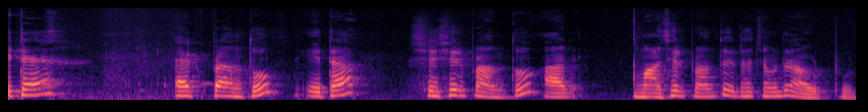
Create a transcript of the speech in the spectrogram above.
এটা এক প্রান্ত, এটা শেষের প্রান্ত আর মাঝের প্রান্ত, এটা হচ্ছে আমাদের আউটপুট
